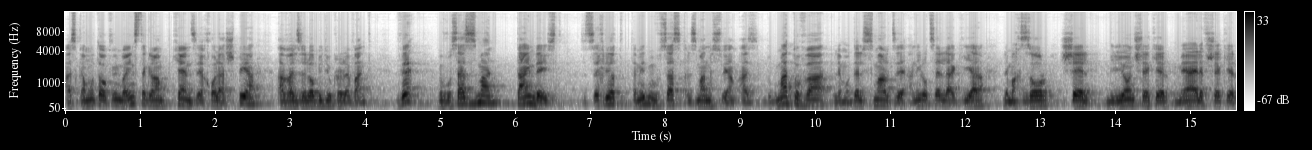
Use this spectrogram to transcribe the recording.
אז כמות העוקבים באינסטגרם, כן, זה יכול להשפיע, אבל זה לא בדיוק רלוונטי. ומבוסס זמן, time based, זה צריך להיות תמיד מבוסס על זמן מסוים. אז דוגמה טובה למודל סמארט זה, אני רוצה להגיע למחזור של מיליון שקל, מאה אלף שקל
